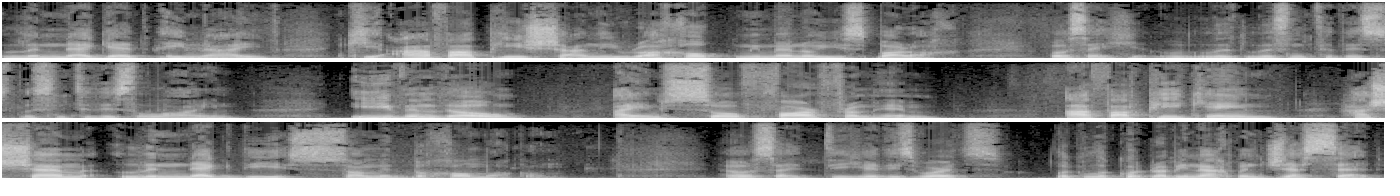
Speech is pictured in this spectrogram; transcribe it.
Leneged Einai, Ki Afa Pisha Ani Rachok Mimeno Yisbarach say, listen to this, listen to this line. Even though I am so far from him, afapikein Hashem linegdi samid b'chol makom. Say, do you hear these words? Look, look what Rabbi Nachman just said.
